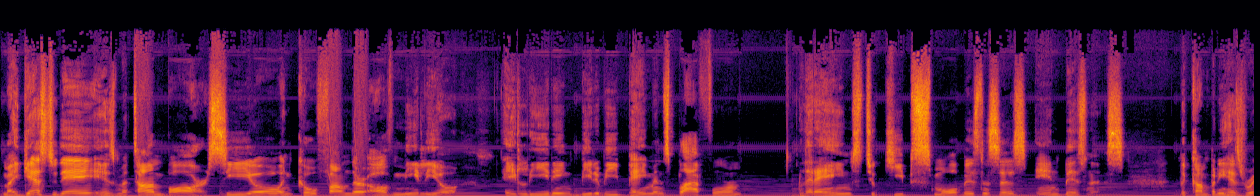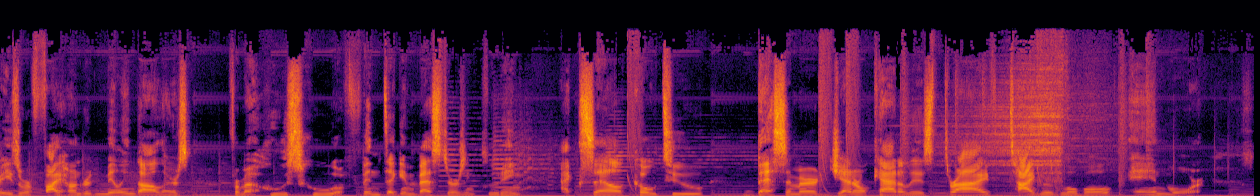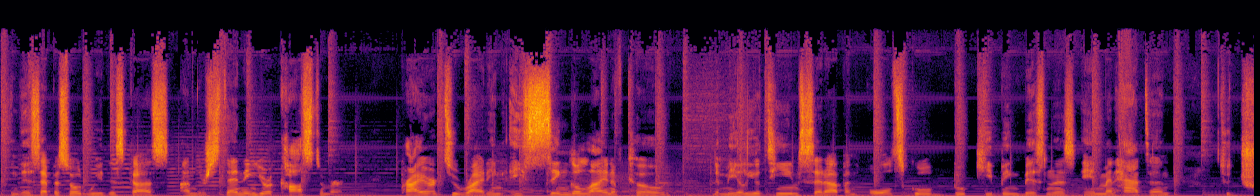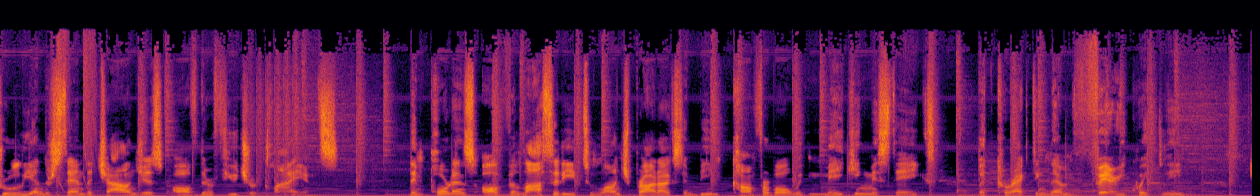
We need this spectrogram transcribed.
My guest today is Matan Bar, CEO and co founder of Melio, a leading B2B payments platform that aims to keep small businesses in business. The company has raised over $500 million from a who's who of fintech investors, including Accel, Coatue, Bessemer, General Catalyst, Thrive, Tiger Global, and more. In this episode, we discuss understanding your customer. Prior to writing a single line of code, the Melio team set up an old school bookkeeping business in Manhattan to truly understand the challenges of their future clients. The importance of velocity to launch products and being comfortable with making mistakes but correcting them very quickly.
